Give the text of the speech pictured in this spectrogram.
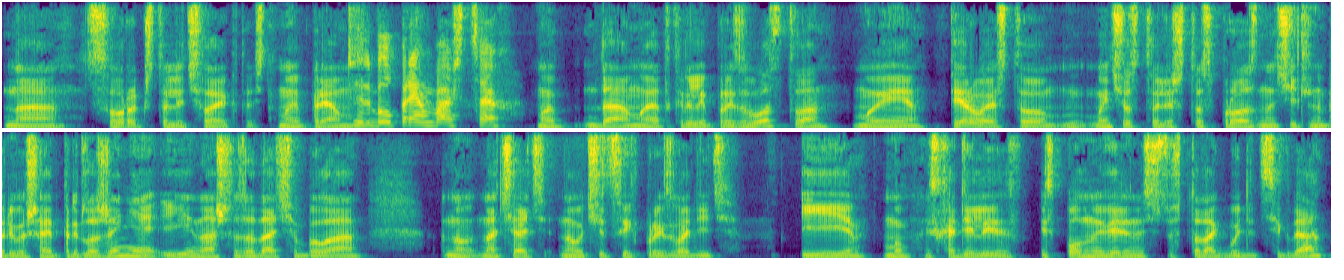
на 40, что ли, человек. То есть мы прям... Это был прям ваш цех? Мы, да, мы открыли производство. Мы первое, что мы чувствовали, что спрос значительно превышает предложение, и наша задача была ну, начать научиться их производить. И мы исходили из полной уверенности, что так будет всегда.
